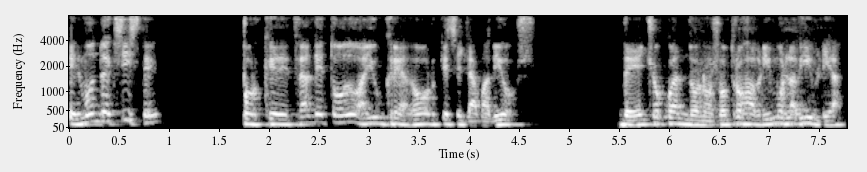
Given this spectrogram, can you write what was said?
El mundo existe porque detrás de todo hay un creador que se llama Dios. De hecho, cuando nosotros abrimos la Biblia,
